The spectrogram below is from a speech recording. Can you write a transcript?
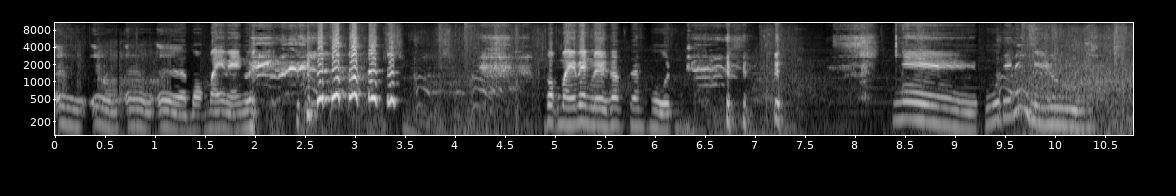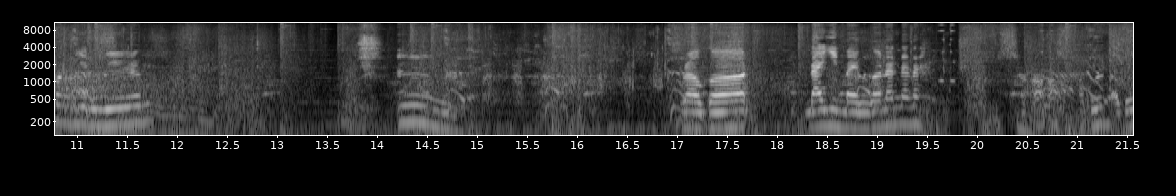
เออเออเออเออบอกไม่แม่งเลย บอกไม่แม่งเลยครับนะพูดเน่พูดได้ไม่รู้ฟังเย็นเยื้องอืมเราก็ได้ยินไปมันก็นั้นนะนะ เอาบุ้เอาพื้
